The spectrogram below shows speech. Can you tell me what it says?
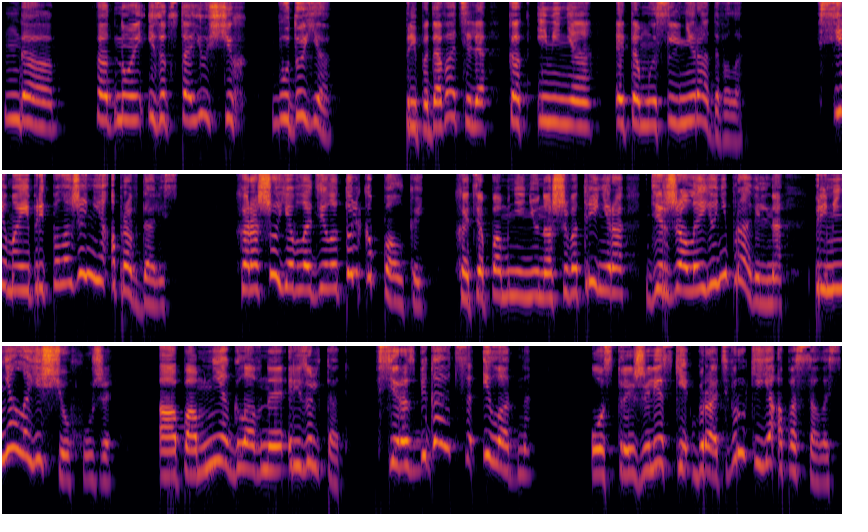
«Да, одной из отстающих буду я». Преподавателя, как и меня, эта мысль не радовала. Все мои предположения оправдались. Хорошо я владела только палкой, хотя, по мнению нашего тренера, держала ее неправильно, применяла еще хуже. А по мне главное результат. Все разбегаются, и ладно. Острые железки брать в руки я опасалась.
